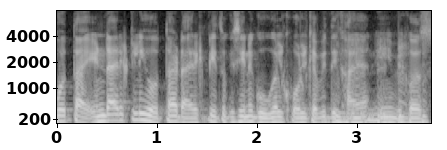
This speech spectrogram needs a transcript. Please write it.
होता है इनडायरेक्टली होता है डायरेक्टली तो किसी ने गूगल खोल के भी दिखाया नहीं बिकॉज़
